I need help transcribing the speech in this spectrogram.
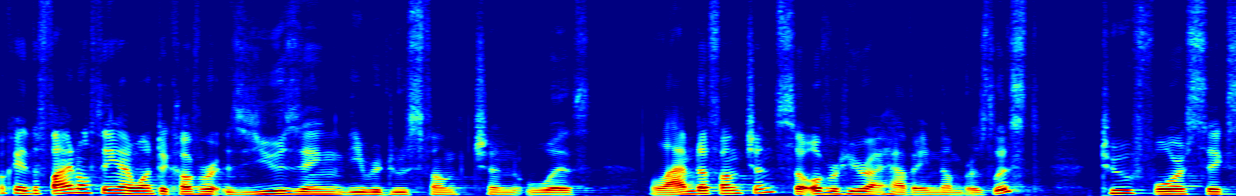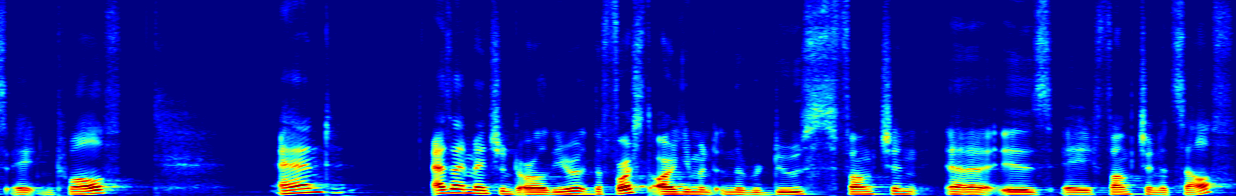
Okay, the final thing I want to cover is using the reduce function with lambda functions. So over here I have a numbers list, 2, 4, 6, 8, and 12. And as I mentioned earlier, the first argument in the reduce function uh, is a function itself,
